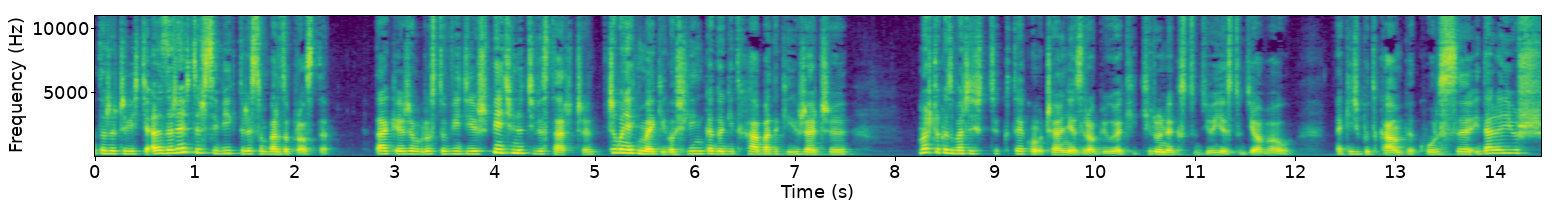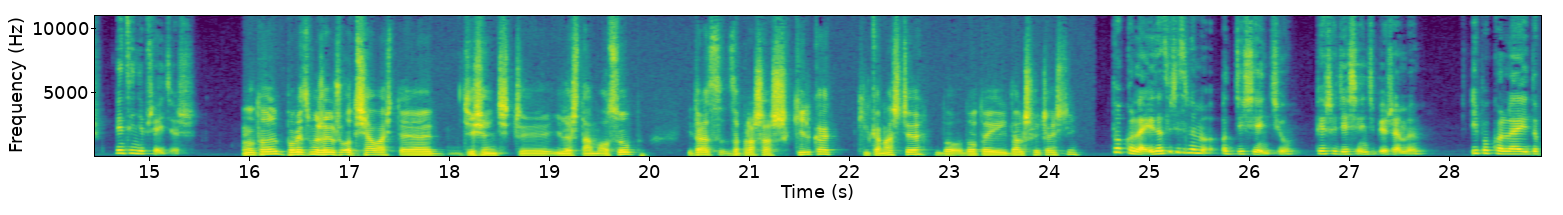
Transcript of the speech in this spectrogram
no to rzeczywiście. Ale zdarzają się też CV, które są bardzo proste. Takie, że po prostu widzisz, 5 minut ci wystarczy. Czego nie ma jakiegoś linka do GitHuba, takich rzeczy. Masz tylko zobaczyć, kto jaką uczelnię zrobił, jaki kierunek studiuje, studiował, jakieś bootcampy, kursy i dalej już więcej nie przejdziesz. No to powiedzmy, że już odsiałaś te 10 czy ileś tam osób i teraz zapraszasz kilka, kilkanaście do, do tej dalszej części? Po kolei. Zazwyczaj zaczynamy od 10. Pierwsze 10 bierzemy. I po kolei do,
